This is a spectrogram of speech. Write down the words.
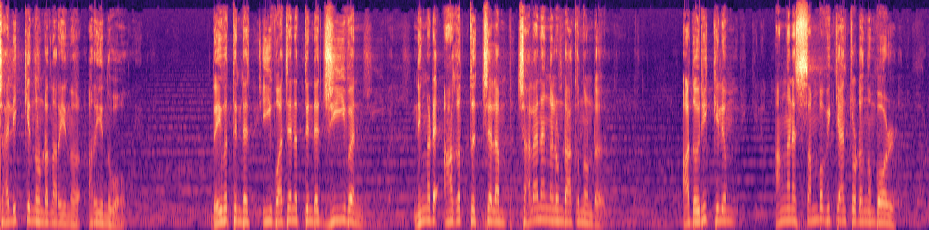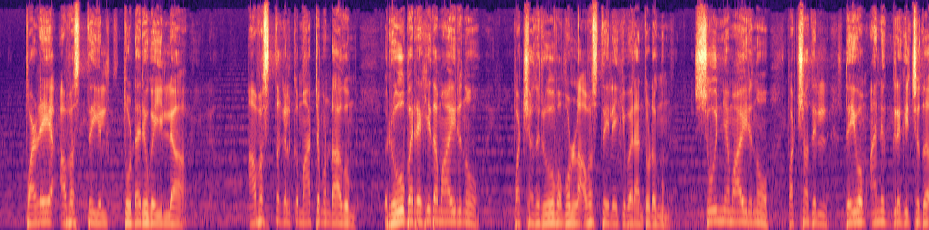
ചലിക്കുന്നുണ്ടെന്ന് അറിയുന്നു അറിയുന്നുവോ? ദൈവത്തിന്റെ ഈ വചനത്തിന്റെ ജീവൻ നിങ്ങളുടെ അകത്ത് ചില ചലനങ്ങൾ ഉണ്ടാക്കുന്നുണ്ട്. അതൊരിക്കലും അങ്ങനെ സംഭവിക്കാൻ തുടങ്ങുമ്പോൾ പഴയ അവസ്ഥയിൽ തുടരുകയില്ല. അവസ്ഥകൾക്ക് മാറ്റമുണ്ടാകും. രൂപരഹിതമായിരുന്നു. പക്ഷെ അത് രൂപമുള്ള അവസ്ഥയിലേക്ക് വരാൻ തുടങ്ങും. ശൂന്യമായിരുന്നു. പക്ഷെ അതിൽ ദൈവം അനുഗ്രഹിച്ചത്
